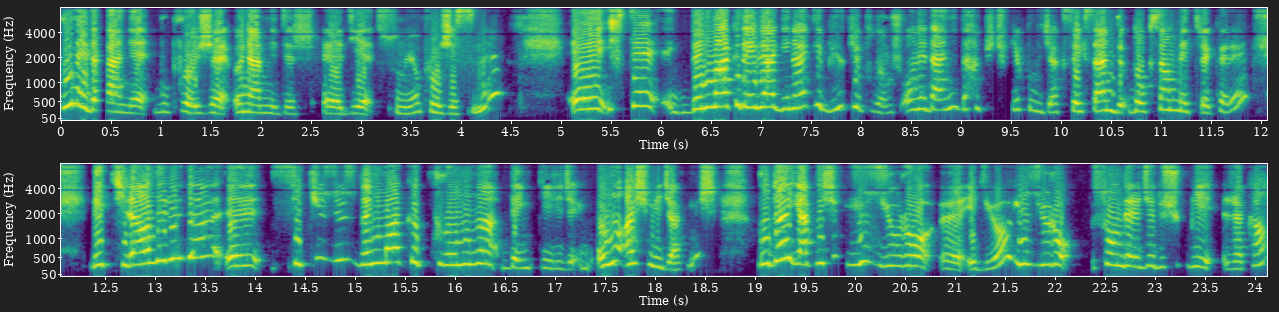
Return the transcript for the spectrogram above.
Bu nedenle bu proje önemlidir e, diye sunuyor projesini. E, işte Danimarka'da evler genellikle büyük yapılıyormuş. O nedenle daha küçük yapılacak 80-90 metrekare ve kiraları da e, 800 Danimarka kronuna denk gelecek. Onu aşmayacakmış. Bu da yaklaşık 100 euro e, ediyor. 100 euro son derece düşük bir rakam.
